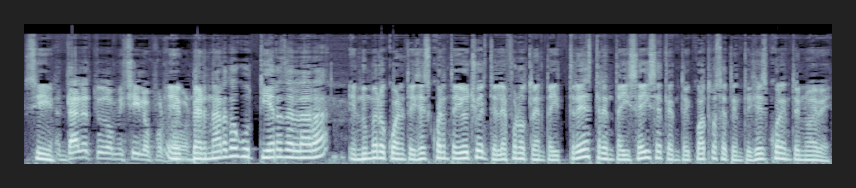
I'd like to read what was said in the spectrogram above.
Sí. Dale tu domicilio, por Eh, favor. Bernardo Gutiérrez de Lara, el número 4648, el teléfono 33 36 74 76 49.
